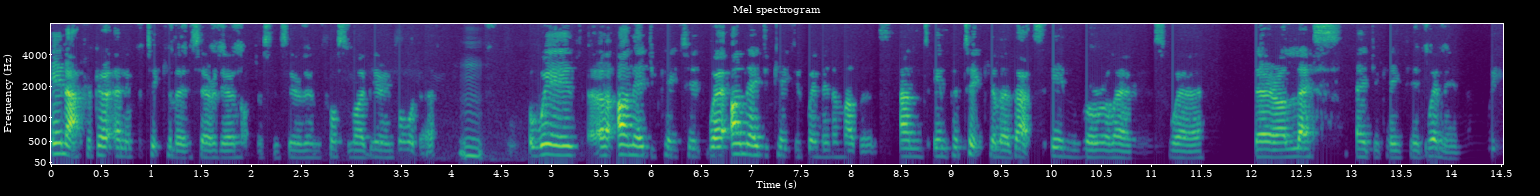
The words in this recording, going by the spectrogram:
in Africa and in particular in Sierra Leone, not just in Sierra Leone, across the Liberian border, mm. with uh, uneducated, where uneducated women are mothers, and in particular, that's in rural areas where there are less educated women. We,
